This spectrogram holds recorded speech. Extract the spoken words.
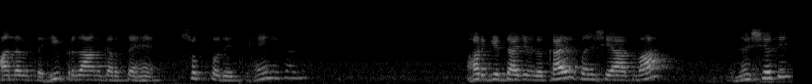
अनर्थ ही प्रदान करते हैं, सुख तो देते हैं नहीं कभी। और गीता जी में तो कहा संशयात्मा विनश्यति।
